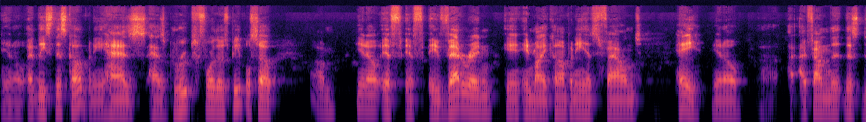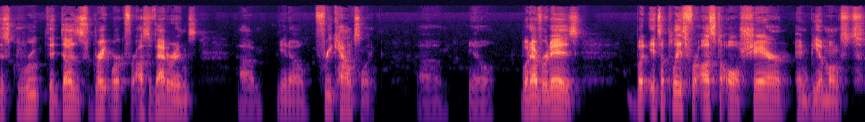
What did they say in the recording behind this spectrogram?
you know, at least this company has has groups for those people. So, um, you know, if if a veteran in, in my company has found, hey, you know, uh, I, I, found that this this group that does great work for us veterans um, you know, free counseling, um, you know, whatever it is. But it's a place for us to all share and be amongst,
